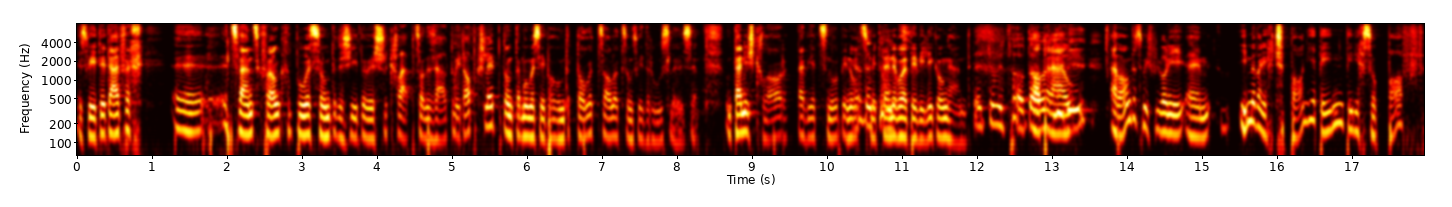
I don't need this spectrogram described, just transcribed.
es wird nicht einfach äh, 20 Franken Bus unter den Scheibenwischer geklebt, sondern das Auto wird abgeschleppt und dann muss man 700 Dollar zahlen, um es wieder auszulösen. Und dann ist klar, der wird es nur benutzt ja, mit denen, die eine Bewilligung haben. Halt Aber auch, auch anders, zum Beispiel, wenn ich, ähm, immer wenn ich in Spanien bin, bin ich so baff,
